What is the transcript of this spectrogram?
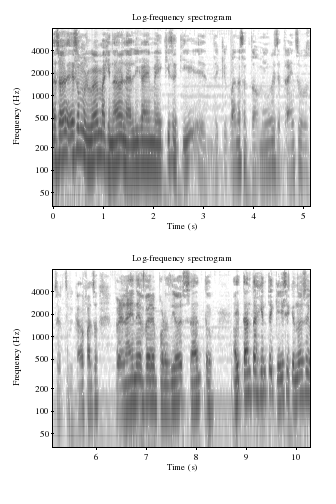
eso, eso me lo hubiera imaginado en la Liga MX aquí, eh, de que van a Santo Domingo y se traen su certificado falso, pero en la NFL, por Dios santo. Hay tanta gente que dice que no, se,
